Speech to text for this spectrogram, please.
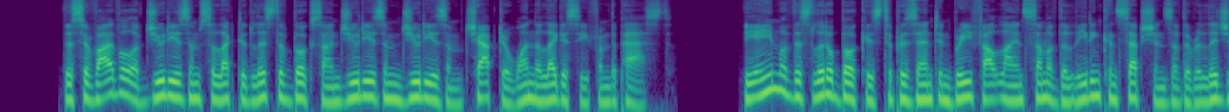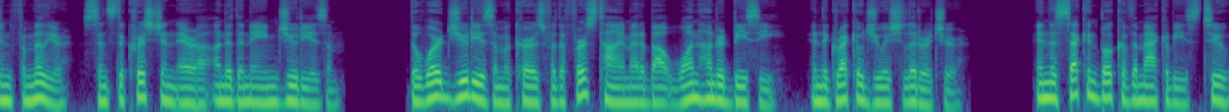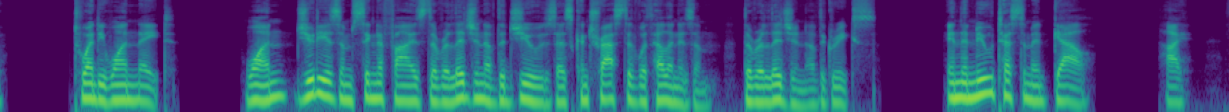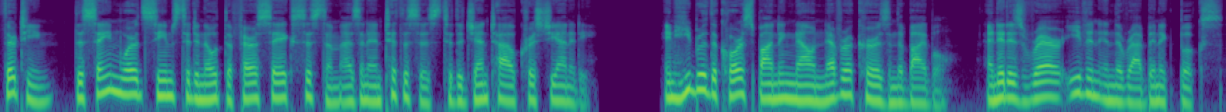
The Survival of Judaism Selected List of Books on Judaism Judaism Chapter 1 The Legacy from the Past. The aim of this little book is to present in brief outline some of the leading conceptions of the religion familiar since the Christian era under the name Judaism the word Judaism occurs for the first time at about 100 BC in the Greco Jewish literature. In the second book of the Maccabees, 2. 21 8. 1. Judaism signifies the religion of the Jews as contrasted with Hellenism, the religion of the Greeks. In the New Testament, Gal. I. 13, the same word seems to denote the Pharisaic system as an antithesis to the Gentile Christianity. In Hebrew, the corresponding noun never occurs in the Bible, and it is rare even in the rabbinic books.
